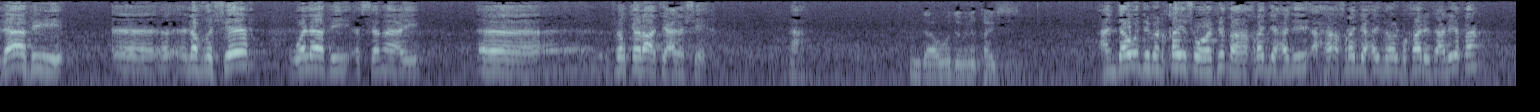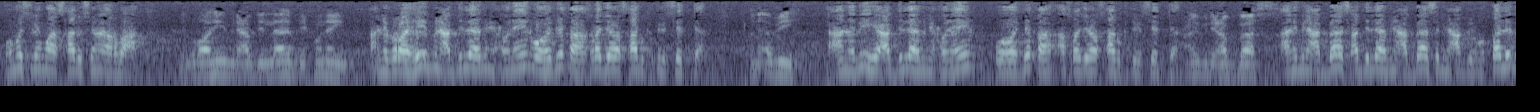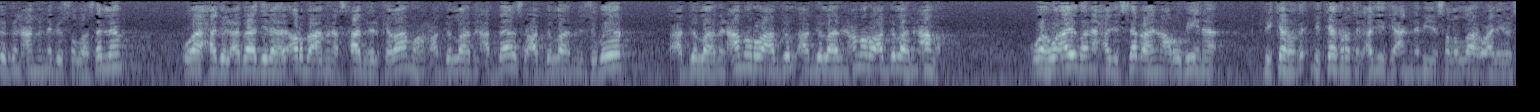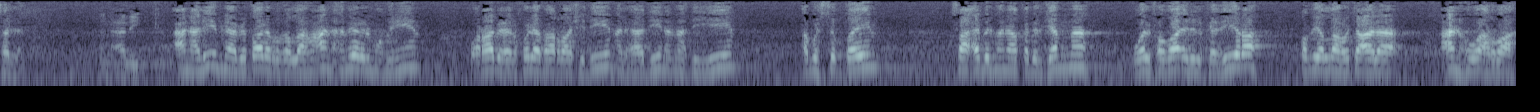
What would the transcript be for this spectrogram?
لا في آه، لفظ الشيخ ولا في السماع آه، في القراءة على الشيخ. نعم. عن داود بن قيس. عن داود بن قيس وهو ثقة أخرج حديث أخرج حديثه البخاري تعليقا ومسلم وأصحاب السنة الأربعة. إبراهيم بن عبد الله بن حنين. عن إبراهيم بن عبد الله بن حنين وهو ثقة أخرجه أصحاب الكتب الستة. عن أبيه. عن أبيه عبد الله بن حنين وهو ثقة أخرج له أصحاب الكتب الستة. عن ابن عباس. عن ابن عباس عبد الله بن عباس بن عبد المطلب بن عم النبي صلى الله عليه وسلم وأحد العبادلة الأربعة من أصحابه الكرام وهم عبد الله بن عباس وعبد الله بن الزبير وعبد الله بن عمر وعبد عبد الله بن عمر وعبد الله بن عمر وهو أيضا أحد السبعة المعروفين بكثرة الحديث عن النبي صلى الله عليه وسلم عن علي. عن علي بن أبي طالب رضي الله عنه أمير المؤمنين ورابع الخلفاء الراشدين الهادين المهديين أبو السبطين صاحب المناقب الجمة والفضائل الكثيرة رضي الله تعالى عنه وأرضاه.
